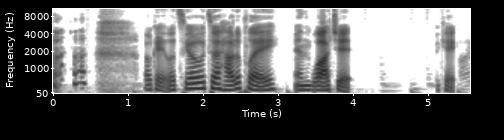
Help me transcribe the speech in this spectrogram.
okay, let's go to how to play and watch it. Okay. I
